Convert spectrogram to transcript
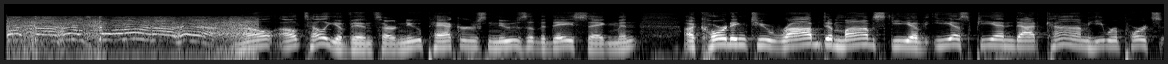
What the hell's going on out here? Well, I'll tell you, Vince, our new Packers News of the Day segment. According to Rob Demovsky of ESPN.com, he reports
